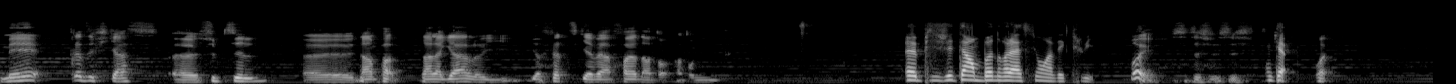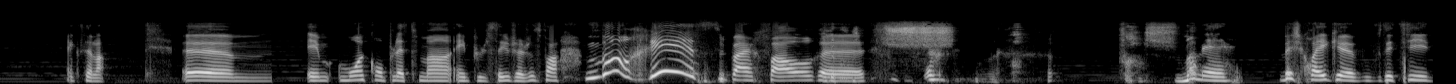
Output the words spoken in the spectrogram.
Mais très efficace, subtil. dans, la guerre, là, il, il a fait ce qu'il avait à faire dans ton, dans ton unité. Euh, puis j'étais en bonne relation avec lui. Ouais, c'était. Ok. Ouais. Excellent. Euh, et moi, complètement impulsé, je vais juste faire Maurice super fort. euh! Franchement, mais ben, je croyais que vous vous étiez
